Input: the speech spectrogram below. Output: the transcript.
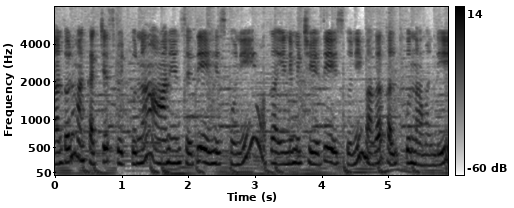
దాంట్లోనే మనం కట్ చేసి పెట్టుకున్న ఆనియన్స్ అయితే వేసుకొని ఒక ఎండుమిర్చి అయితే వేసుకొని బాగా కలుపుకుందామండి.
